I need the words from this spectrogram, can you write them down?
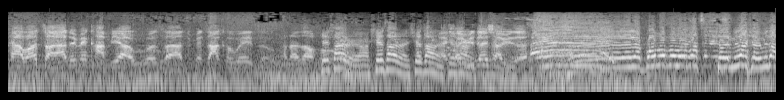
看，我要找一下对面卡米尔，5分下对面扎克位置，我怕他绕，先杀人啊，先杀人，先杀人，小鱼的小鱼人，来来来来来，包包包包包，小鱼在小鱼在，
